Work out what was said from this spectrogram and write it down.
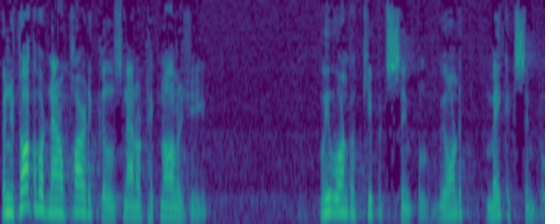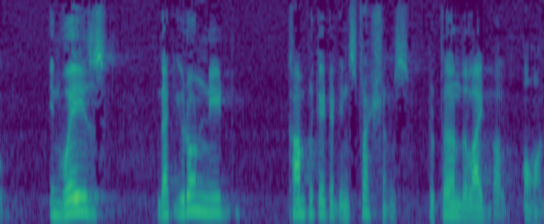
When you talk about nanoparticles, nanotechnology, we want to keep it simple. We want to make it simple in ways that you don't need complicated instructions to turn the light bulb on.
